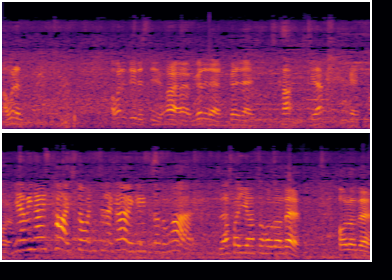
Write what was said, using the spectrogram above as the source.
I wouldn't. I wouldn't do this to you. All right, all right, we got it there. We got it there. Cut. See that? Okay, hold on. Yeah, we know it's cut. I just don't want you to let go in case it doesn't work. So that's why you have to hold on there. Hold on there.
